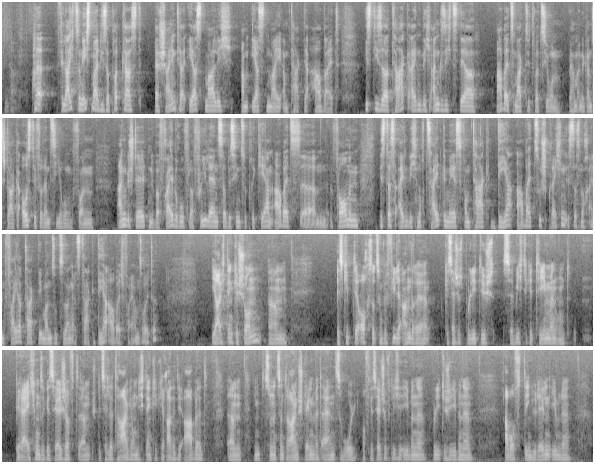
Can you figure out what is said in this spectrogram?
Vielen Dank. Vielleicht zunächst mal, dieser Podcast erscheint ja erstmalig am 1. Mai, am Tag der Arbeit. Ist dieser Tag eigentlich angesichts der Arbeitsmarktsituation, wir haben eine ganz starke Ausdifferenzierung von Angestellten über Freiberufler, Freelancer bis hin zu prekären Arbeitsformen, ist das eigentlich noch zeitgemäß vom Tag der Arbeit zu sprechen? Ist das noch ein Feiertag, den man sozusagen als Tag der Arbeit feiern sollte? Ja, ich denke schon. Ähm, es gibt ja auch sozusagen für viele andere gesellschaftspolitisch sehr wichtige Themen und Bereiche unserer Gesellschaft ähm, spezielle Tage und ich denke gerade die Arbeit ähm, nimmt so einen zentralen Stellenwert ein, sowohl auf gesellschaftlicher Ebene, politischer Ebene, aber auf der individuellen Ebene,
